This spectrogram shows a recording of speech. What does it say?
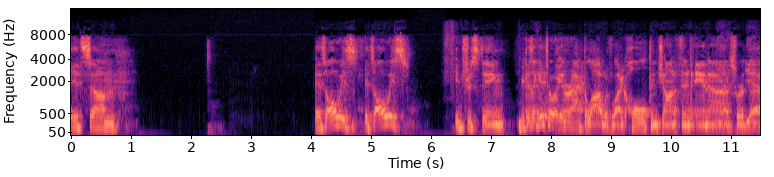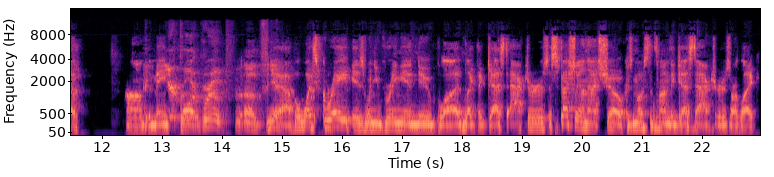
it's um, it's always it's always interesting because I get to interact a lot with like Holt and Jonathan and Anna, yeah, sort of yeah. the um, the main your core group of yeah. yeah. But what's great is when you bring in new blood, like the guest actors, especially on that show, because most of the time the guest actors are like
